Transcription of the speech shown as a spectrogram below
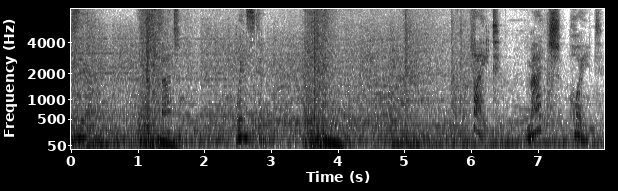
Zero. Battle. Winston. Fight. Match point.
